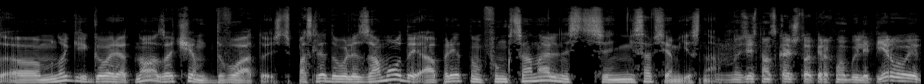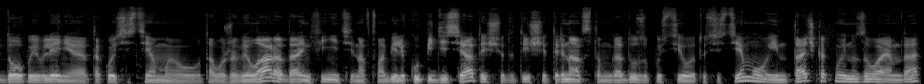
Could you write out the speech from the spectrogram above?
э, многие говорят, ну а зачем два? То есть последовали за модой, а при этом функциональность не совсем ясна. Ну, здесь надо сказать, что, во-первых, мы были первые до появления такой системы у того же Velar, да, Infiniti на автомобиле Q50 еще в 2013 году запустил эту систему, InTouch, как мы ее называем, да,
